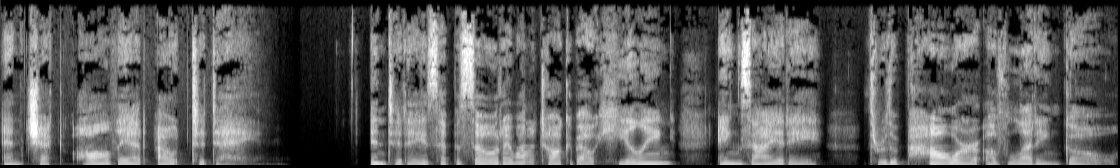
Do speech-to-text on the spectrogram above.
and check all that out today. In today's episode, I want to talk about healing anxiety through the power of letting go.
